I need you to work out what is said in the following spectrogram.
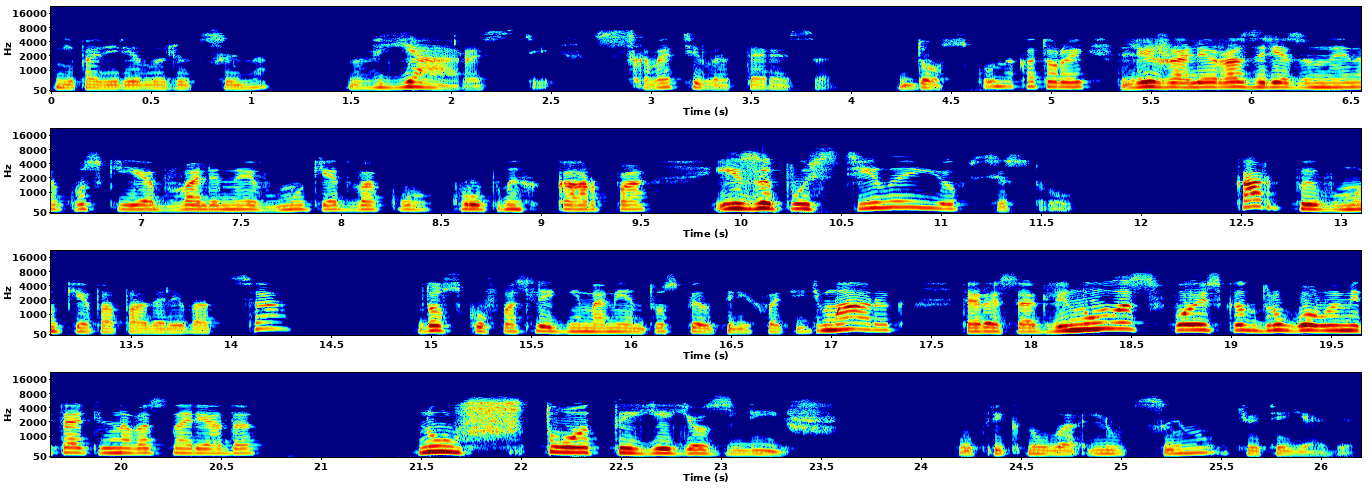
не поверила Люцина в ярости схватила Тереса доску, на которой лежали разрезанные на куски и обваленные в муке два крупных карпа, и запустила ее в сестру. Карпы в муке попадали в отца. Доску в последний момент успел перехватить Марок. Тереса оглянулась в поисках другого метательного снаряда. — Ну что ты ее злишь? — упрекнула Люцину тетя Яде.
